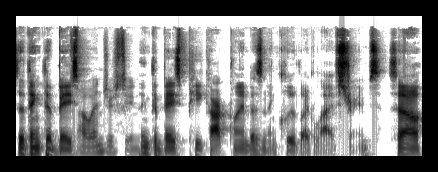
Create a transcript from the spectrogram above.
So I think the base oh, interesting. I think the base Peacock plan doesn't include like live streams. So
